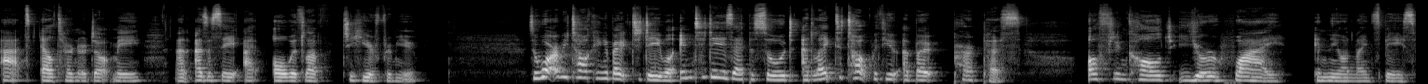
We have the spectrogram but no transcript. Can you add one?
at elleturner.me. And as I say, I always love to hear from you. So, what are we talking about today? Well, in today's episode, I'd like to talk with you about purpose, often called your why in the online space.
